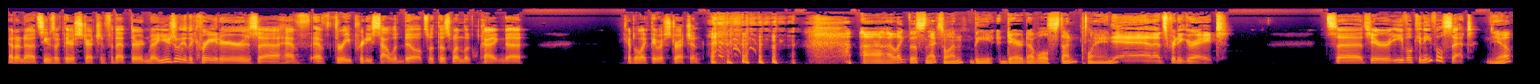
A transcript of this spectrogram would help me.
I don't know. It seems like they're stretching for that third. Usually the creators uh, have have three pretty solid builds, but this one looked kind of kind of like they were stretching. uh, I like this next one, the Daredevil stunt plane. Yeah, that's pretty great. It's uh, it's your Evel Knievel set. Yep.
